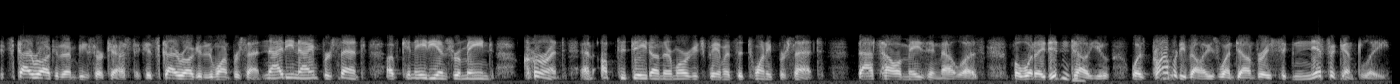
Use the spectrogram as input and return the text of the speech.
It skyrocketed. I'm being sarcastic. It skyrocketed to 1%. 99% of Canadians remained current and up to date on their mortgage payments at 20%. That's how amazing that was. But what I didn't tell you was property values went down very significantly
